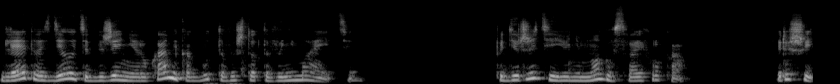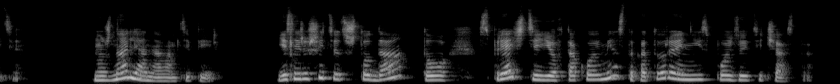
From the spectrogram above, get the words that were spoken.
Для этого сделайте движение руками, как будто вы что-то вынимаете. Подержите ее немного в своих руках. Решите, нужна ли она вам теперь. Если решите, что да, то спрячьте ее в такое место, которое не используете часто,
